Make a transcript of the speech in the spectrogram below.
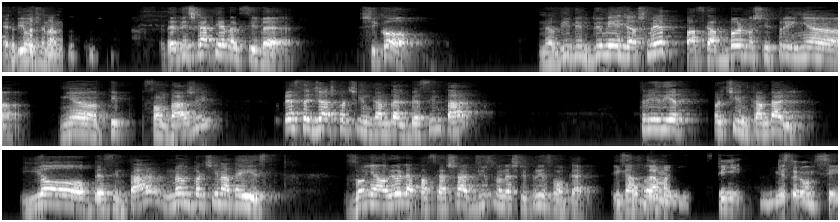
E di unë që na ndjek. Dhe diçka tjetër Sibe. Shiko. Në vitin 2016 paska bërë në Shqipëri një një tip sondazhi, 56% kanë dalë besimtarë, 30% kanë dalë jo besimtarë, 9% ateistë. Zonja Oriola paska sha gjysmën e Shqipërisë mo plak. I ka thënë. Si, një sekondë, si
